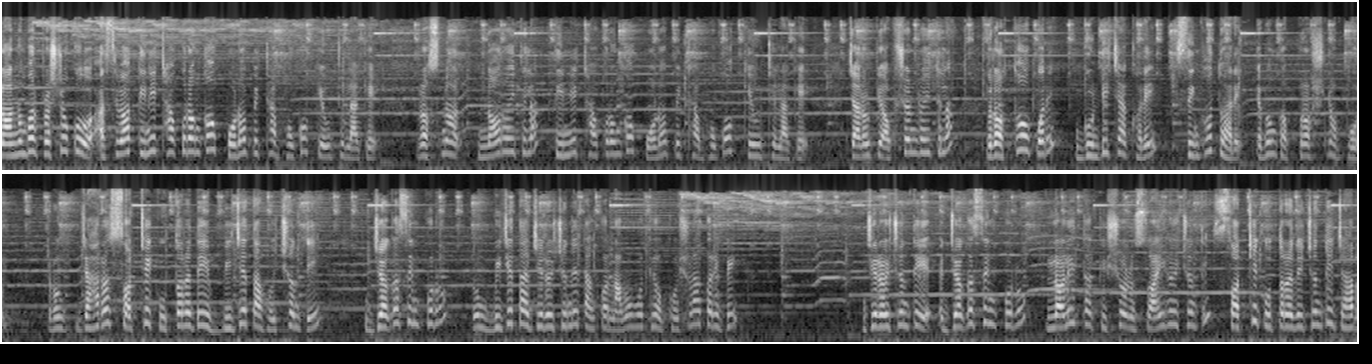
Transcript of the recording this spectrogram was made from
ন নম্বর প্রশ্নকু আসবা তিন ঠাকুরঙ্ক পোড়পিঠা ভোগ কেউঠি লাগে প্রশ্ন ন রয়েছে তিন ঠাকুরঙ্ক পোড়পিঠা ভোগ কেউঠি লাগে চারোটি অপশন রয়েছে রথ উপরে গুণ্ডিচা ঘরে সিংহদ্বারে এবং প্রশ্ন ভুল এবং যার সঠিক উত্তর দিয়ে বিজেতা হয়েছেন জগৎসিংহপুর এবং বিজেতা যে রয়েছেন তাঁর নাম ঘোষণা করবি যে রয়েছেন জগৎসিংহপুর ললিত কিশোর স্বাই রয়েছেন সঠিক উত্তর দিয়েছেন যার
